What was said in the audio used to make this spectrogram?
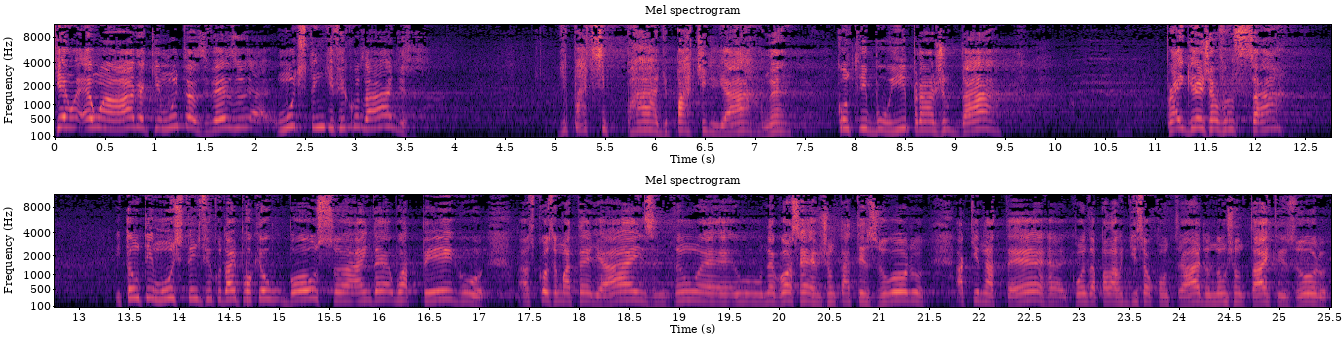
Que é uma área que muitas vezes muitos têm dificuldades de participar, de partilhar, né? Contribuir para ajudar para a igreja avançar. Então tem muitos que têm dificuldade porque o bolso ainda é o apego, as coisas materiais, então é, o negócio é juntar tesouro aqui na terra, quando a palavra diz ao contrário, não juntar tesouro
